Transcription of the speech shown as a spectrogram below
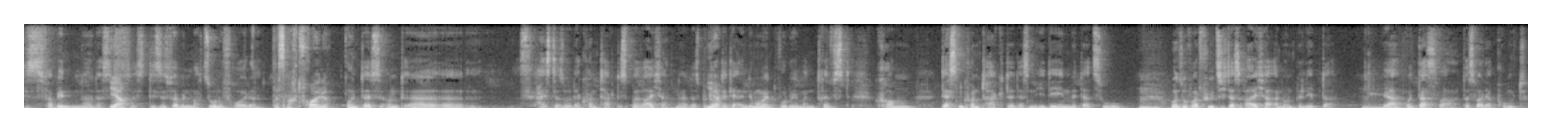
Dieses Verbinden, ne? Das ja. Ist, dieses Verbinden macht so eine Freude. Das macht Freude. Und das, und äh, äh, das heißt ja so, der Kontakt ist bereichert. Ne? Das bedeutet ja. ja in dem Moment, wo du jemanden triffst, kommen dessen Kontakte, dessen Ideen mit dazu. Mhm. Und sofort fühlt sich das reicher an und belebter. Mhm. Ja, und das war, das war der Punkt.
